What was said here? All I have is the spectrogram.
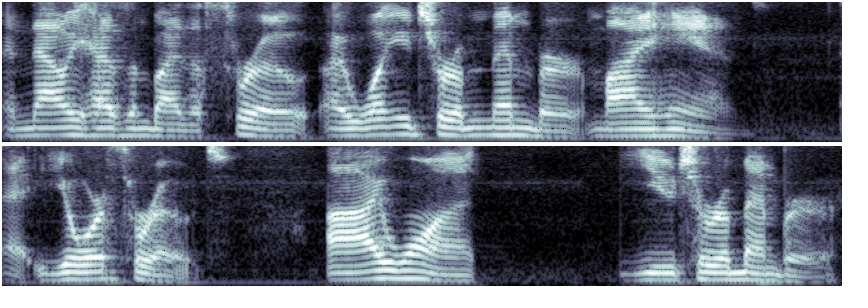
And now he has him by the throat. I want you to remember my hand at your throat. I want you to remember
